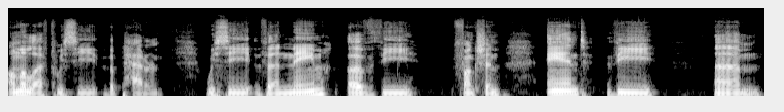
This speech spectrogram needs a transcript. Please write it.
on the left, we see the pattern. We see the name of the function and the um,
